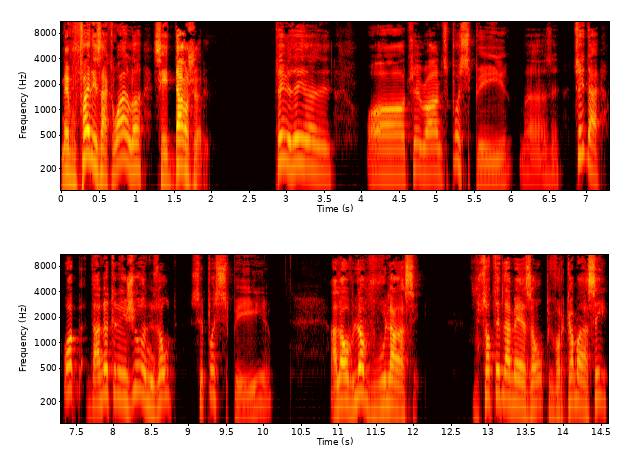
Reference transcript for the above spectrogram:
mais vous faire des accroires, là, c'est dangereux. Tu sais, euh, oh, tu sais, Ron, c'est pas si pire. C'est- Tu sais, dans, notre région, nous autres, c'est pas si pire. Alors là, vous vous lancez. Vous sortez de la maison, puis vous recommencez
